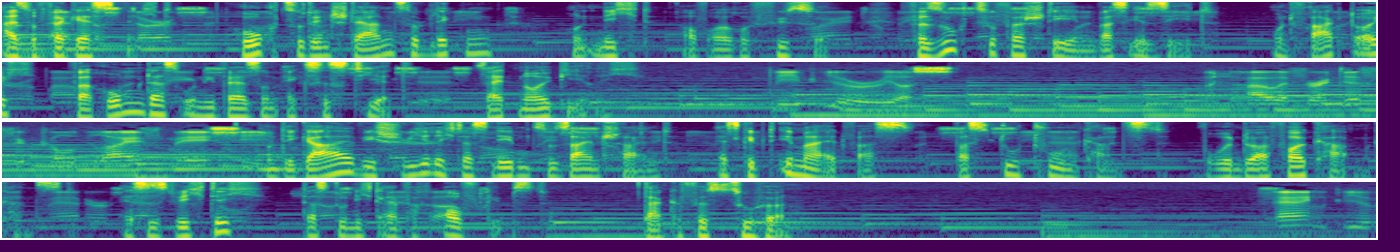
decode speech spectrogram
Also vergesst nicht, hoch zu den Sternen zu blicken und nicht auf eure Füße. Versucht zu verstehen, was ihr seht und fragt euch, warum das Universum existiert. Seid neugierig. Und egal wie schwierig das Leben zu sein scheint, es gibt immer etwas, was du tun kannst, worin du Erfolg haben kannst. Es ist wichtig, dass du nicht einfach aufgibst. Danke fürs Zuhören. Thank you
